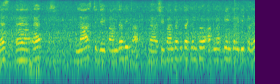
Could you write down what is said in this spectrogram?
অ্যাট লাস্ট যে পাঞ্জাবিটা সেই পাঞ্জাবিটা কিন্তু আপনার প্রিন্টের ভিতরে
